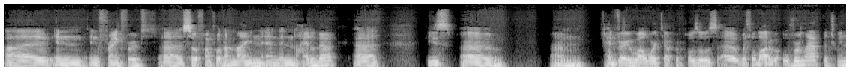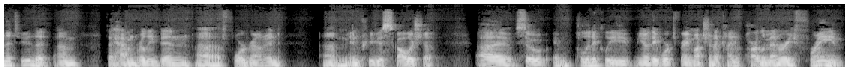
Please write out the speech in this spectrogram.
Uh, in in Frankfurt, uh, so Frankfurt am Main, and in Heidelberg, these um, had very well worked out proposals uh, with a lot of overlap between the two that um, that haven't really been uh, foregrounded um, in previous scholarship. Uh, so um, politically, you know, they worked very much in a kind of parliamentary frame,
